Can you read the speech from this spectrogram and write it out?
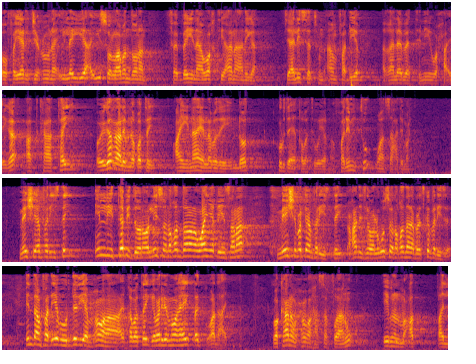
oo fayarjicuuna ilaya ay iisoo laaban doonaan fa baynaa waqti ana aniga jaalisatun aan fadhiyo halabatnii waxaa iga adkaatay oo iga qaalib noqotay caynaaya labadee indhood hurda ay qabatay weyaan fanimtu waan saxday marka. Meeshii aan fadhiistay in lii tabi doono oo liisoo noqon doonana waan yaqiinsanaa meeshii markaan fadhiistay waxaan is waa lagu soo noqon doona bal iska fadhiisa intaan fadhiyaba hurdadii muxuu ahaa ay qabatay gabar yar noo ahayd dhag waa dhacay. Wa kaana wuxuu ahaa safwaanu ibn mucaal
